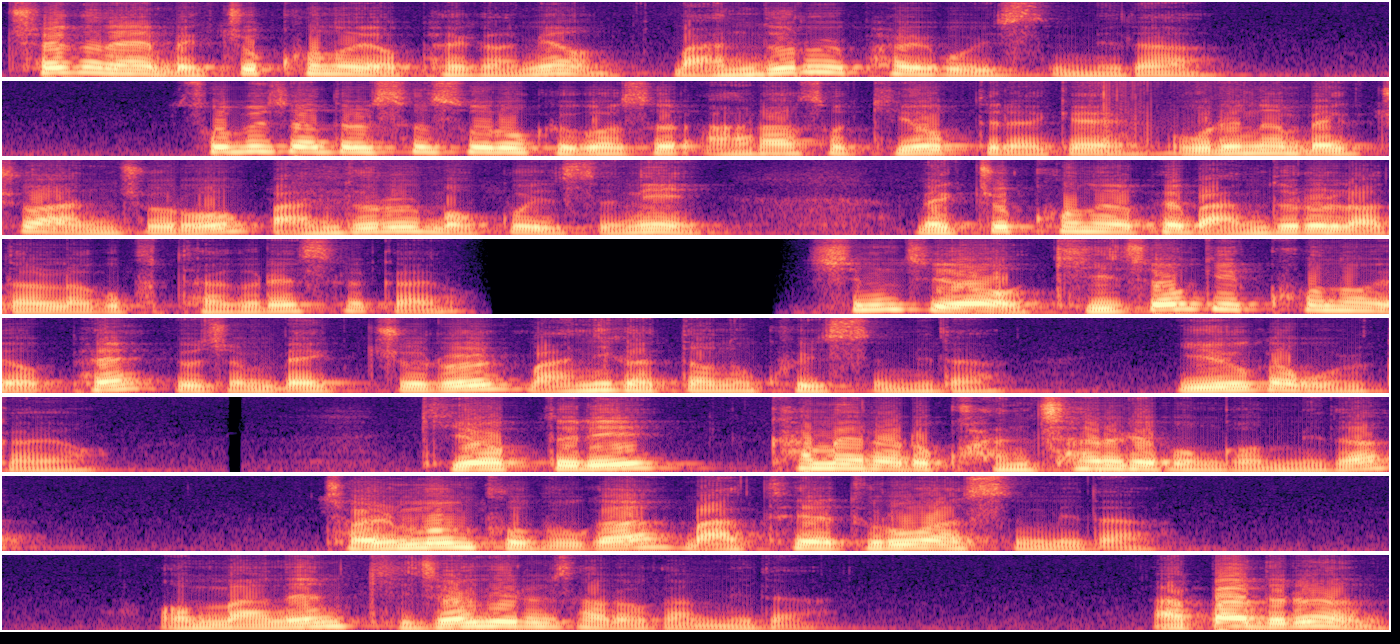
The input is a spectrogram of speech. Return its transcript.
최근에 맥주 코너 옆에 가면 만두를 팔고 있습니다. 소비자들 스스로 그것을 알아서 기업들에게 우리는 맥주 안주로 만두를 먹고 있으니 맥주 코너 옆에 만두를 놔달라고 부탁을 했을까요? 심지어 기저귀 코너 옆에 요즘 맥주를 많이 갖다 놓고 있습니다. 이유가 뭘까요? 기업들이 카메라로 관찰을 해본 겁니다. 젊은 부부가 마트에 들어왔습니다. 엄마는 기저귀를 사러 갑니다. 아빠들은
